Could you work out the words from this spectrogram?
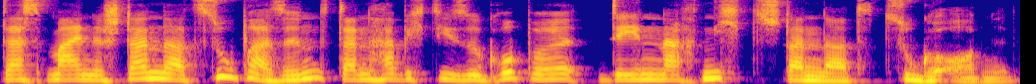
dass meine Standards super sind, dann habe ich diese Gruppe denen nach Nicht-Standard zugeordnet.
